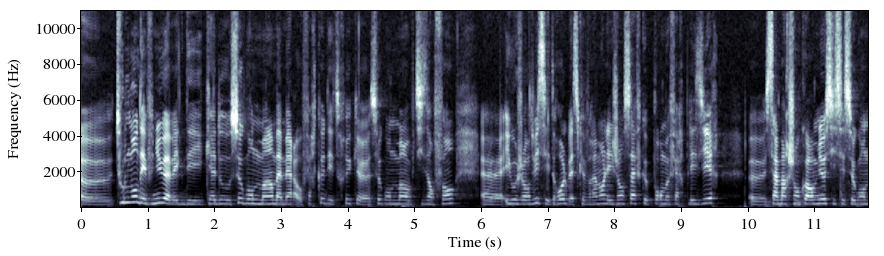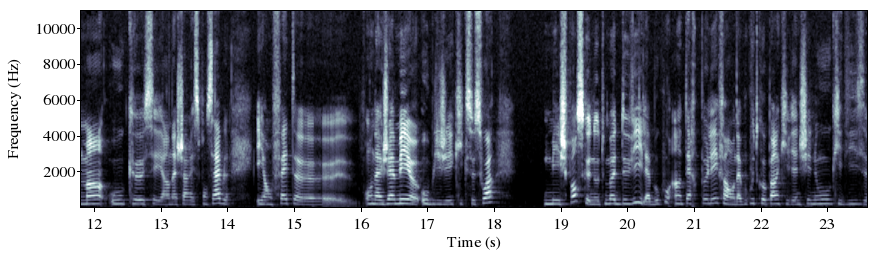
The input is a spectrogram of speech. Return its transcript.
euh, tout le monde est venu avec des cadeaux seconde main. Ma mère a offert que des trucs seconde main aux petits enfants. et aujourd'hui, c'est drôle parce que vraiment les gens savent que pour me faire plaisir, euh, ça marche encore mieux si c'est seconde main ou que c'est un achat responsable. Et en fait, euh, on n'a jamais euh, obligé qui que ce soit. Mais je pense que notre mode de vie, il a beaucoup interpellé. Enfin, on a beaucoup de copains qui viennent chez nous, qui disent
